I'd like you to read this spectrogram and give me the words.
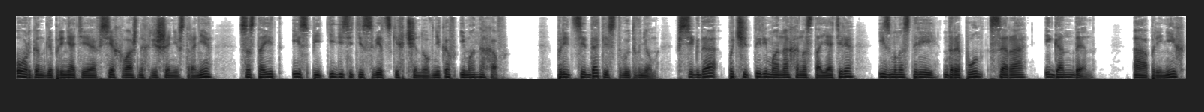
орган для принятия всех важных решений в стране, состоит из 50 светских чиновников и монахов. Председательствуют в нем всегда по четыре монаха-настоятеля из монастырей Дрепун, Сера и Ганден, а при них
